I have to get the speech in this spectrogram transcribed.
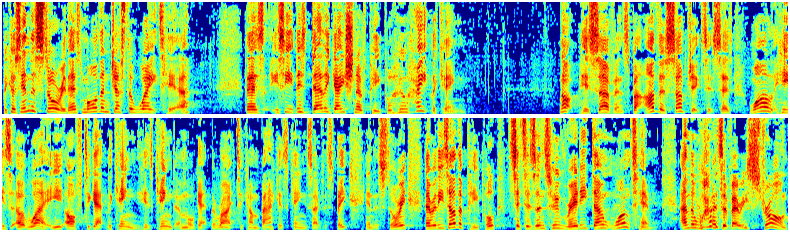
Because in the story, there's more than just a wait here. There's, you see, this delegation of people who hate the king. Not his servants, but other subjects, it says, while he's away off to get the king, his kingdom, or get the right to come back as king, so to speak, in the story, there are these other people, citizens, who really don't want him. And the words are very strong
